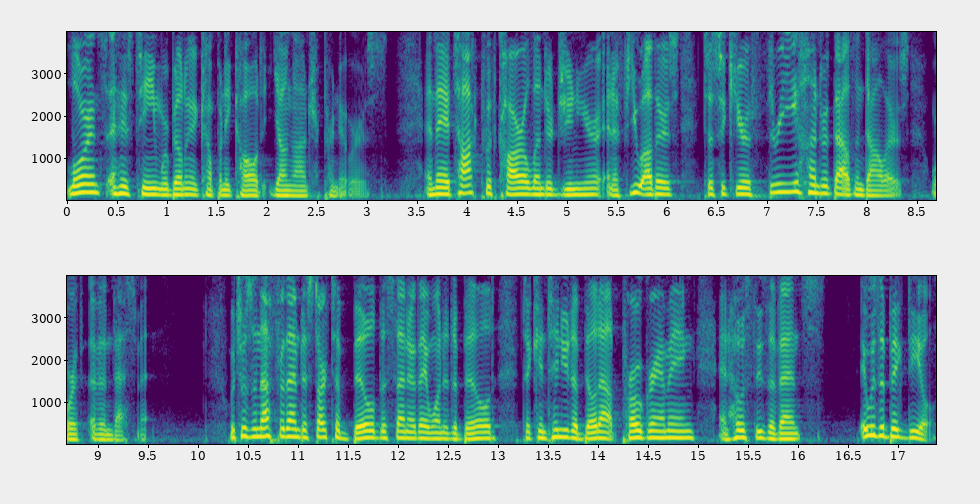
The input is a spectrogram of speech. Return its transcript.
Lawrence and his team were building a company called Young Entrepreneurs and they had talked with Carl Lindner Jr. and a few others to secure $300,000 worth of investment, which was enough for them to start to build the center they wanted to build, to continue to build out programming and host these events. It was a big deal.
